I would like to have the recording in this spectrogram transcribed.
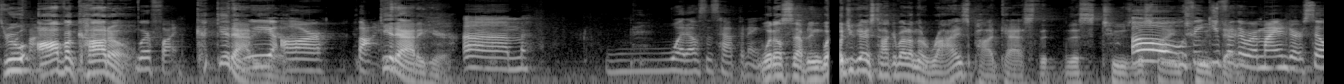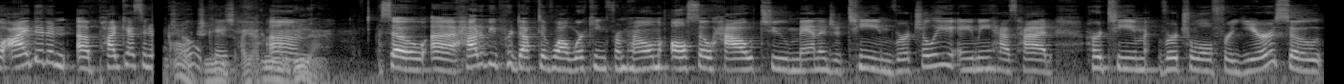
through We're avocado. We're fine. Get out of here. We are fine. Get out of here. Um, what else is happening? What else is happening? What did you guys talk about on the Rise podcast th- this Tuesday? Oh, thank you for the reminder. So I did an, a podcast interview. Oh, okay. jeez. I, I don't know how to do Um, that. So, uh, how to be productive while working from home. Also, how to manage a team virtually. Amy has had her team virtual for years. So,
